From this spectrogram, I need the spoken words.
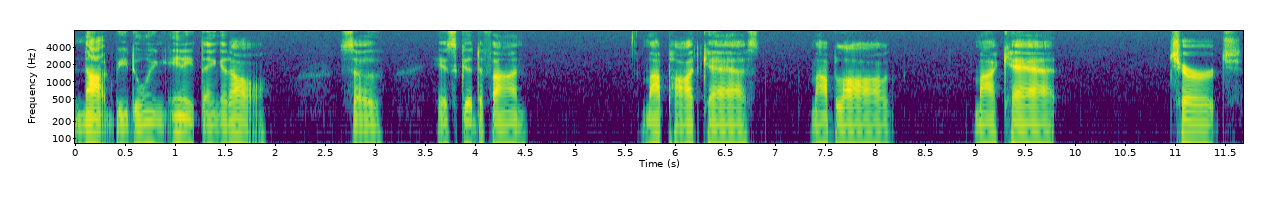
not be doing anything at all. So it's good to find my podcast, my blog, my cat, church,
